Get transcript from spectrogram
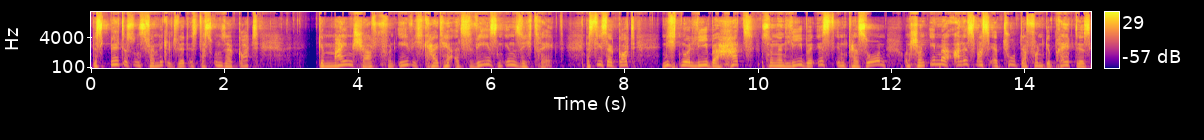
das Bild, das uns vermittelt wird, ist, dass unser Gott Gemeinschaft von Ewigkeit her als Wesen in sich trägt. Dass dieser Gott nicht nur Liebe hat, sondern Liebe ist in Person und schon immer alles, was er tut, davon geprägt ist,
